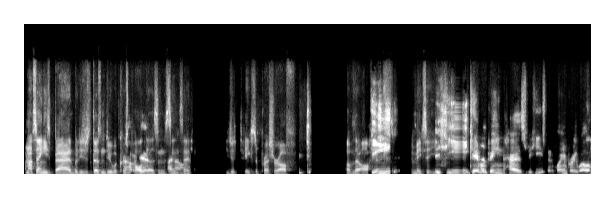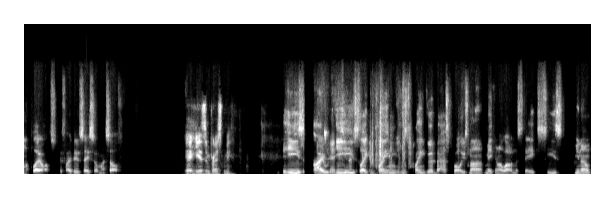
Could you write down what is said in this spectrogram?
I'm not saying he's bad, but he just doesn't do what Chris Oh, Paul yeah, does in the sense that he just takes the pressure off of the offense He and makes it easy. he Cameron Payne has he's been playing pretty well in the playoffs, if I do say so myself. Yeah, he has impressed me. He's I Yeah, he's he's like playing he's playing good basketball. He's not making a lot of mistakes. He's you know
